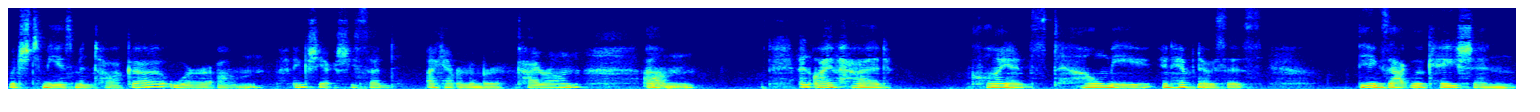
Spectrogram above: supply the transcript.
which to me is Mintaka, or um, I think she actually said, I can't remember, Chiron. Um, and I've had clients tell me in hypnosis the exact location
